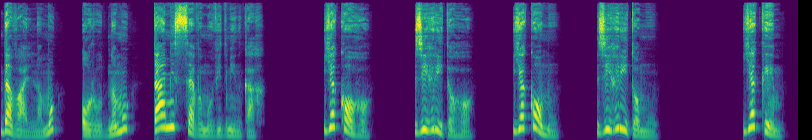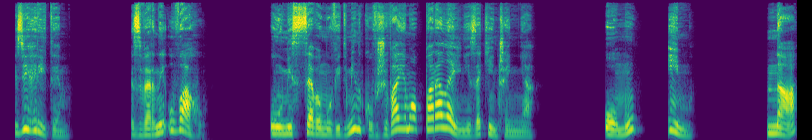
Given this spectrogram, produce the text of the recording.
давальному, орудному та місцевому відмінках. Якого? Зігрітого. Якому? Зігрітому. Яким? Зігрітим. Зверни увагу. У місцевому відмінку вживаємо паралельні закінчення ому ім. На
